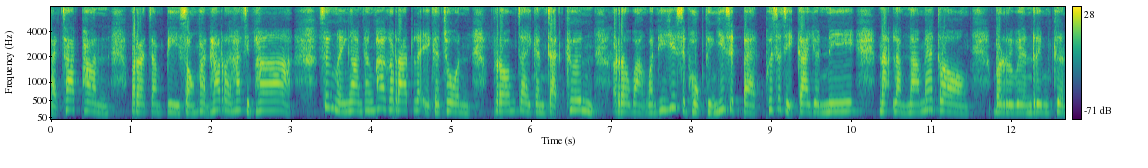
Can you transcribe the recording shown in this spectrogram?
8ชาติพันธุ์ ประจำปี 2555 ซึ่งหน่วยงานทั้งภาครัฐและเอกชน พร้อมใจกันจัดขึ้น ระหว่างวันที่ 26ถึง28 พฤศจิกายนนี้ ณลำน้ำแม่กลอง บริเวณริมเขื่อน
